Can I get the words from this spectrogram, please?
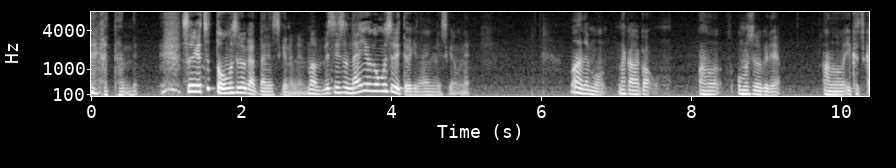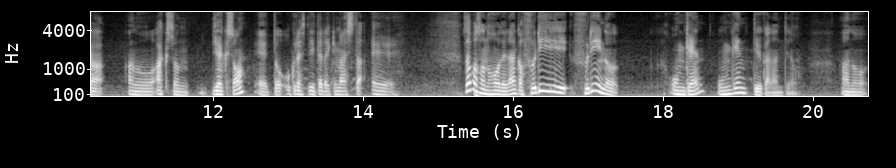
れなかったんで それがちょっと面白かったんですけどね。まあ別にその内容が面白いってわけじゃないんですけどもね。まあでもなかなかあの面白くであのいくつかあのアクションリアクション、えーと、送らせていただきました、えー、ザボさんの方でなんかフリーフリーの音源？音源っていうかなんていうの？あの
